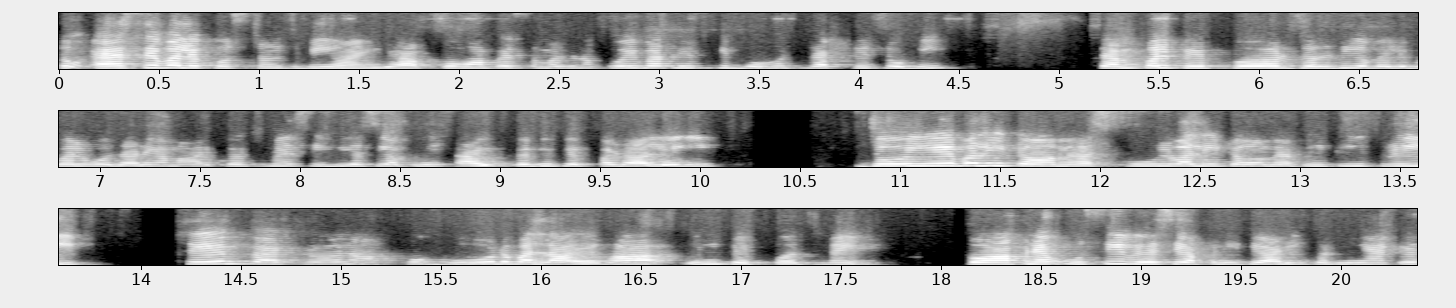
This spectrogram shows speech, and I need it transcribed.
तो ऐसे वाले क्वेश्चंस भी आएँगे। आपको वहाँ पे समझना, कोई बात नहीं, इसकी बहुत प्रैक्टिस होगी। सैंपल पेपर जल्दी अवेलेबल हो जा रहे हैं। मार्केट में सीबीएसई e अपनी साइट पे भी पेपर डालेगी। जो ये वाली टर्म है स्कूल वाली टर्म है पीटी थ्री सेम पैटर्न आपको बोर्ड वाला आएगा इन पेपर्स में। तो आपने उसी वे से अपनी तैयारी करनी है कि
